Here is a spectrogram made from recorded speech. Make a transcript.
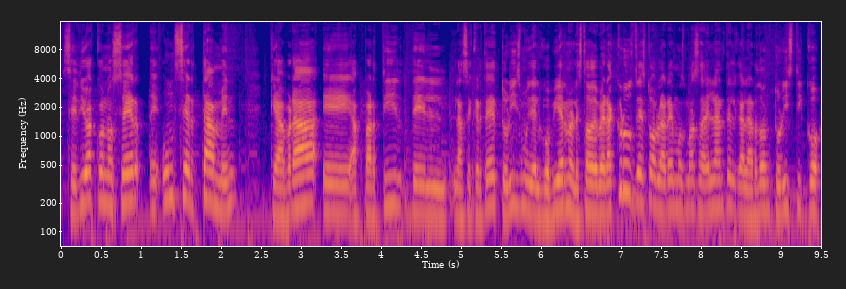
se dio a conocer eh, un certamen que habrá a partir de la Secretaría de Turismo y del Gobierno del Estado de Veracruz. De esto hablaremos más adelante, el Galardón Turístico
